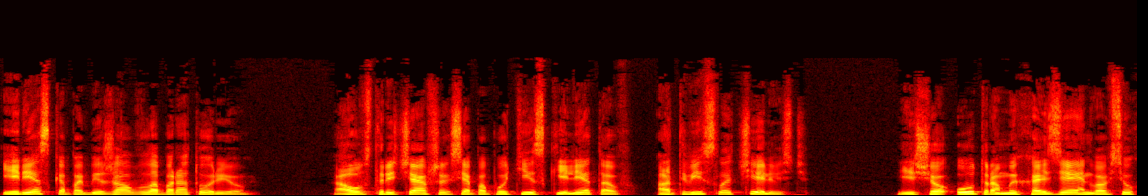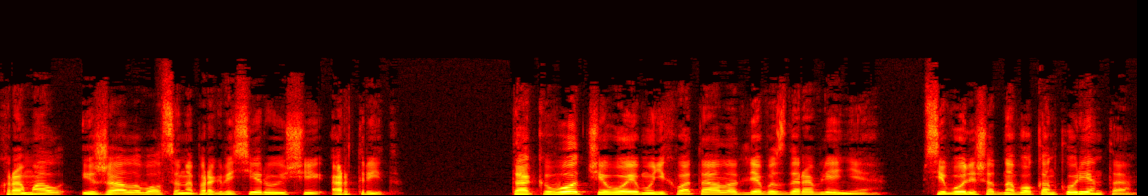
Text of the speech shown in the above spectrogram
и резко побежал в лабораторию. А у встречавшихся по пути скелетов отвисла челюсть. Еще утром их хозяин вовсю хромал и жаловался на прогрессирующий артрит. Так вот, чего ему не хватало для выздоровления. Всего лишь одного конкурента.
